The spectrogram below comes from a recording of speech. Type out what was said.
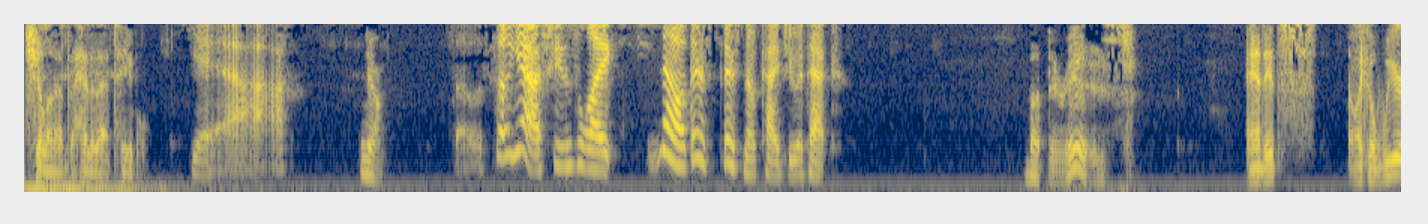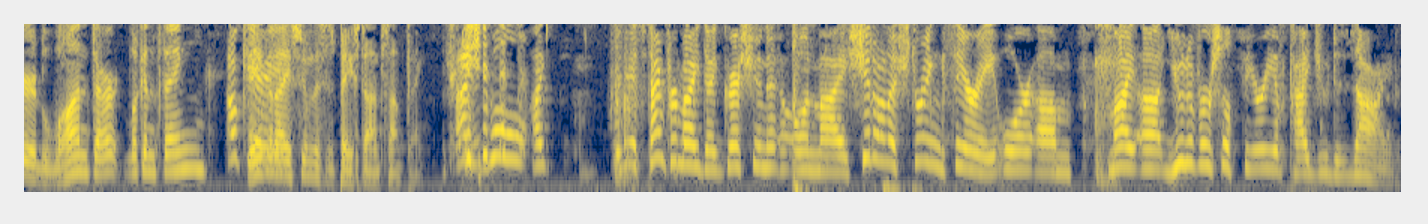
chilling at the head of that table. yeah. Yeah. So so yeah, she's like, no, there's there's no kaiju attack. But there is. And it's like a weird lawn dart looking thing. Okay. David, I assume this is based on something. I well, I. It's time for my digression on my shit on a string theory, or um, my uh, universal theory of kaiju design.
